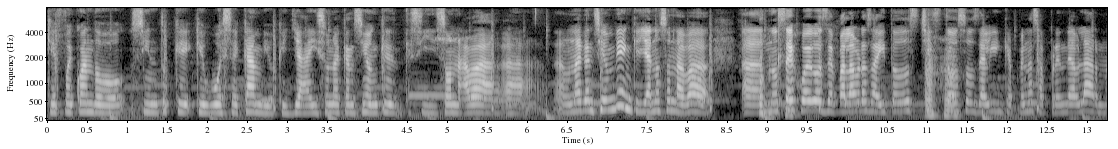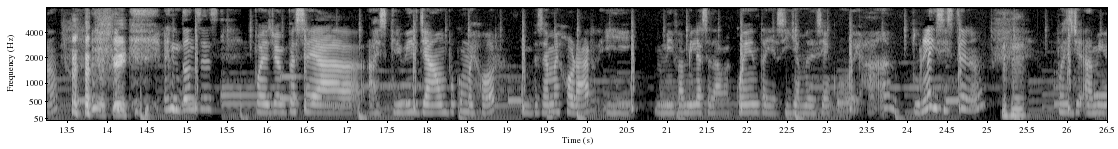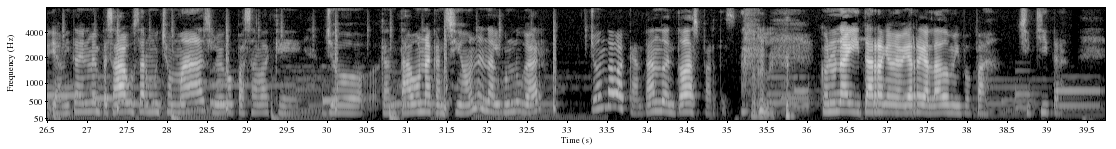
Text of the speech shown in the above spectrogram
Que fue cuando siento que, hubo ese cambio, que ya hice una canción que, que sí sonaba a, una canción bien, que ya no sonaba a, no sé, juegos de palabras ahí todos chistosos de alguien que apenas aprende a hablar, ¿no? Entonces, pues yo empecé a, a, escribir ya un poco mejor, empecé a mejorar y mi familia se daba cuenta y así ya me decían como de, ah, tú la hiciste, ¿no? Pues a mí, a mí también me empezaba a gustar mucho más, luego pasaba que yo cantaba una canción en algún lugar, yo andaba cantando en todas partes, con una guitarra que me había regalado mi papá, chiquita.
